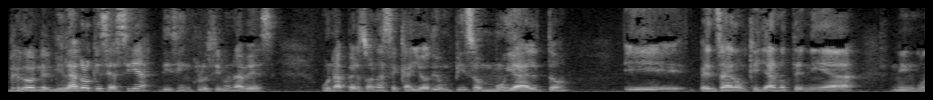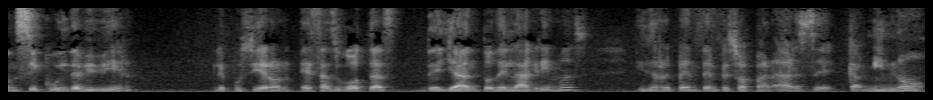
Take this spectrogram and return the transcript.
perdón, el milagro que se hacía. Dice inclusive una vez, una persona se cayó de un piso muy alto y pensaron que ya no tenía ningún sicuy de vivir. Le pusieron esas gotas de llanto, de lágrimas, y de repente empezó a pararse, caminó.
